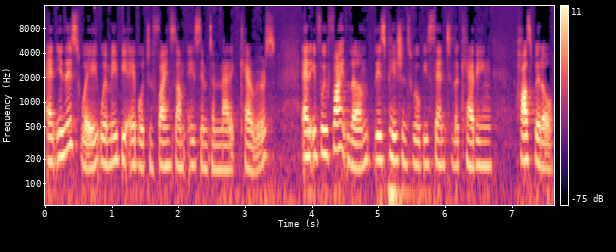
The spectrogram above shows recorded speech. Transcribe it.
And in this way, we may be able to find some asymptomatic carriers. And if we find them, these patients will be sent to the cabin hospital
